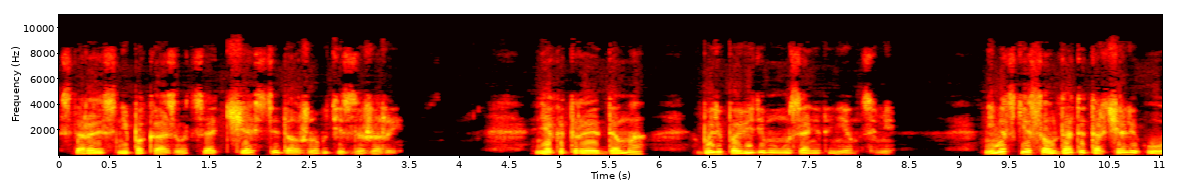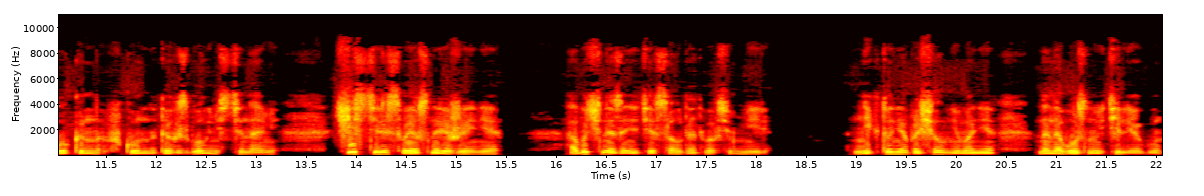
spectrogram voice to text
старались не показываться, отчасти должно быть из-за жары. Некоторые дома были, по-видимому, заняты немцами. Немецкие солдаты торчали у окон в комнатах с голыми стенами, чистили свое снаряжение. Обычное занятие солдат во всем мире. Никто не обращал внимания на навозную телегу.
